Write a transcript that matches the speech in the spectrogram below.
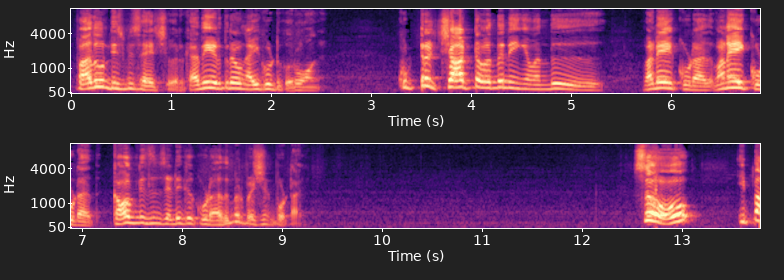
இப்போ அதுவும் டிஸ்மிஸ் ஆயிடுச்சு அவருக்கு அதையும் எடுத்துகிட்டு அவங்க ஹைகோர்ட்டுக்கு வருவாங்க. குற்றச்சாட்டை வந்து நீங்கள் வந்து வணையக்கூடாது வணையக்கூடாது. காக்னிசன்ஸ் எடுக்கக்கூடாதுன்னு ஒரு பெஷன் போட்டாங்க. ஸோ இப்போ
